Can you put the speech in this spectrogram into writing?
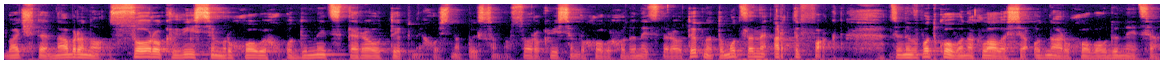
Бачите, набрано 48 рухових одиниць стереотипних. Ось написано. 48 рухових одиниць стереотипно, тому це не артефакт. Це не випадково наклалася одна рухова одиниця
